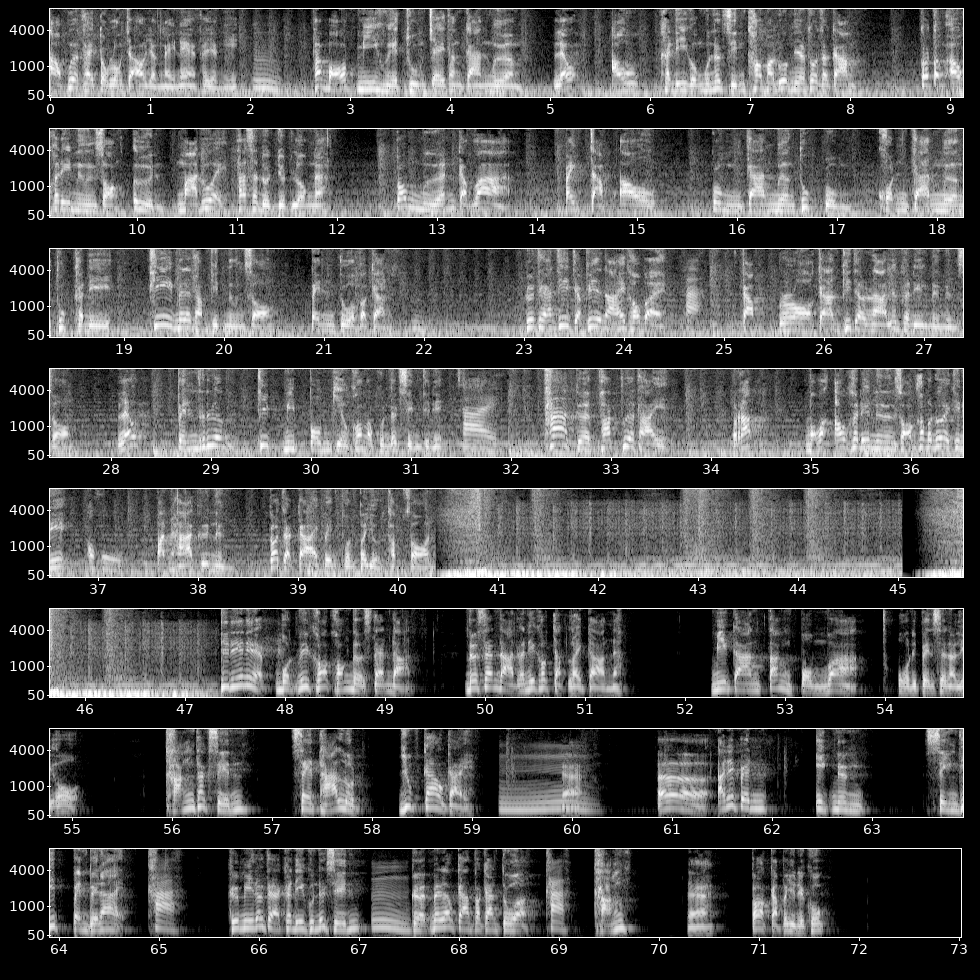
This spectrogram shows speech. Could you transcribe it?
อ้าวเพื่อไทยตกลงจะเอายังไงแน่ถ้าอย่างนี้ อืม ถ้าบอกว่ามีเหตุจูงใจทางการเมือง แล้วเอาคดีของคุณทักษิณเข้ามาร่วมนิรโทษกรรม ก็ต้องเอาคดีหนึ่งสองอื่นมาด้วย ถ้าสะดุดหยุดลงนะ ก็เหมือนกับว่าไปจับเอากลุ่มการเมืองทุกกลุ่ม คนการเมืองทุกคดีที่ไม่ได้ทำผิดหนึ่งสองเป็นตัวประกัน อืม คือแทนที่จะพิจารณาให้เขาไป ค่ะ กับรอการพิจารณาเรื่องคดีหนึ่งหนึ่งสอง แล้วเป็นเรื่องที่มีปมเกี่ยวข้องกับคุณทักษิณทีนี้ ใช่ ถ้าเกิดพักเพื่อไทย รับบอกว่าเอาคดีหนึ่งหนึ่งสองเข้ามาด้วยทีนี้ โอ้โห ปัญหาคือหนึ่งก็จะกลายเป็นผลประโยชน์ทับซ้อน ทีนี้เนี่ยบทวิเคราะห์ของเดอะสแตนดาร์ดเดอะสแตนดาร์ดวันนี้เขาจัดรายการนะ มีการตั้งปมว่า โอ้นี่เป็นเซนาริโอ ขังทักษิณเศรษฐาหลุด ยุบก้าวไก่อืมนะเออ อันนี้เป็นอีกหนึ่งสิ่งที่เป็นไปได้ ค่ะ คือมีตั้งแต่คดีคุณทักษิณอืมเกิดไม่ได้รับการประกันตัว ค่ะ ขังนะก็กลับไปอยู่ในคุก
